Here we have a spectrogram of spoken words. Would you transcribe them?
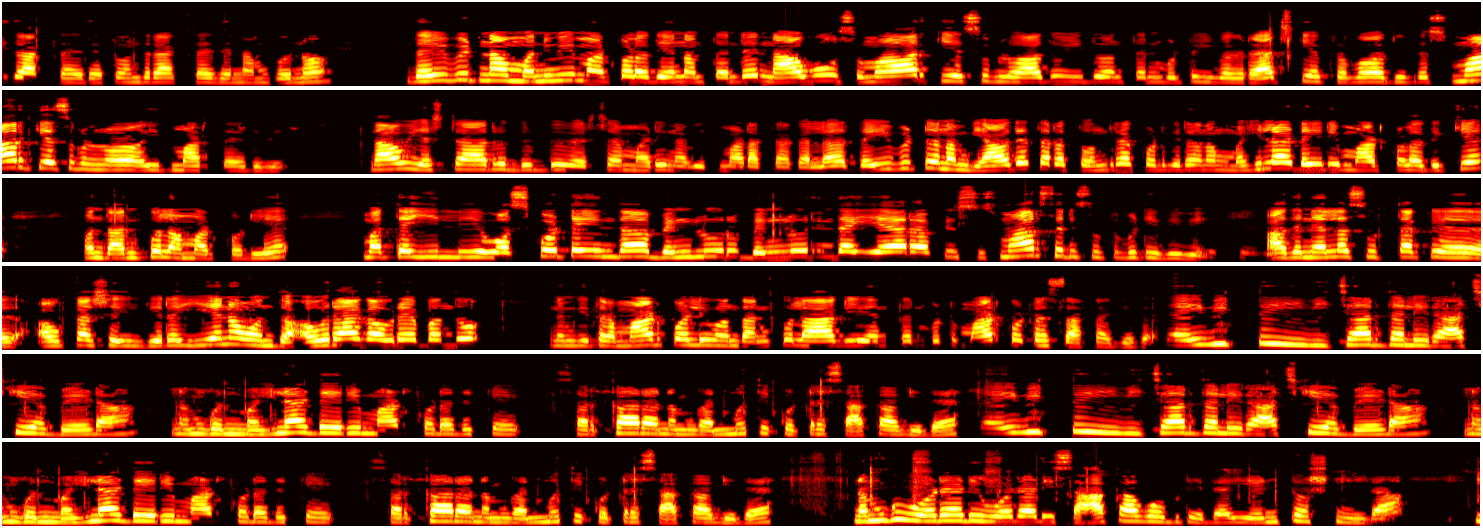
ಇದಾಗ್ತಾ ಇದೆ, ತೊಂದರೆ ಆಗ್ತಾ ಇದೆ ನಮ್ಗೂನು. ದಯವಿಟ್ಟು ನಾವು ಮನವಿ ಮಾಡ್ಕೊಳ್ಳೋದು ಏನಂತಂದ್ರೆ ನಾವು ಸುಮಾರು ಕೇಸುಗಳು ಅದು ಇದು ಅಂತ ಅಂದ್ಬಿಟ್ಟು ಇವಾಗ ರಾಜಕೀಯ ಪ್ರಭಾವದಿಂದ ಸುಮಾರು ಕೇಸುಗಳು ಇದ್ ಮಾಡ್ತಾ ಇದೀವಿ. ನಾವು ಎಷ್ಟಾರು ದುಡ್ಡು ವೆಚ್ಚ ಮಾಡಿ ನಾವು ಇದು ಮಾಡಕ್ಕಾಗಲ್ಲ. ದಯವಿಟ್ಟು ನಮ್ಗೆ ಯಾವುದೇ ತರ ತೊಂದರೆ ಕೊಡ್ದಿರ, ನಮ್ಗೆ ಮಹಿಳಾ ಡೈರಿ ಮಾಡ್ಕೊಳ್ಳೋದಕ್ಕೆ ಒಂದು ಅನುಕೂಲ ಮಾಡ್ಕೊಡ್ಲಿ. ಮತ್ತೆ ಇಲ್ಲಿ ಹೊಸಕೋಟೆಯಿಂದ ಬೆಂಗಳೂರು, ಬೆಂಗಳೂರಿಂದ ಎ ಆರ್ ಆಫೀಸ್ ಸುಮಾರು ಸರಿ ಸುತ್ತಬಿಟ್ಟಿದೀವಿ ಅದನ್ನೆಲ್ಲ ಸುತ್ತಕ್ಕೆ ಅವಕಾಶ ಇಲ್ದಿರ ಏನೋ ಒಂದು ಅವರಾಗ ಅವರೇ ಬಂದು ನಮ್ಗೆ ಈ ತರ ಮಾಡ್ಕೊಳ್ಳಿ, ಒಂದು ಅನುಕೂಲ ಆಗ್ಲಿ ಅಂತ ಅಂದ್ಬಿಟ್ಟು ಮಾಡ್ಕೊಟ್ರೆ ಸಾಕಾಗಿದೆ. ದಯವಿಟ್ಟು ಈ ವಿಚಾರದಲ್ಲಿ ರಾಜಕೀಯ ಬೇಡ. ನಮ್ಗೊಂದು ಮಹಿಳಾ ಡೇರಿ ಮಾಡ್ಕೊಡೋದಕ್ಕೆ ಸರ್ಕಾರ ನಮ್ಗೆ ಅನುಮತಿ ಕೊಟ್ರೆ ಸಾಕಾಗಿದೆ. ದಯವಿಟ್ಟು ಈ ವಿಚಾರದಲ್ಲಿ ರಾಜಕೀಯ ಬೇಡ. ನಮ್ಗೊಂದು ಮಹಿಳಾ ಡೇರಿ ಮಾಡ್ಕೊಡೋದಕ್ಕೆ ಸರ್ಕಾರ ನಮ್ಗೆ ಅನುಮತಿ ಕೊಟ್ರೆ ಸಾಕಾಗಿದೆ. ನಮಗೂ ಓಡಾಡಿ ಓಡಾಡಿ ಸಾಕಾಗೋಗ್ಬಿಟ್ಟಿದೆ ಎಂಟು ವರ್ಷದಿಂದ.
